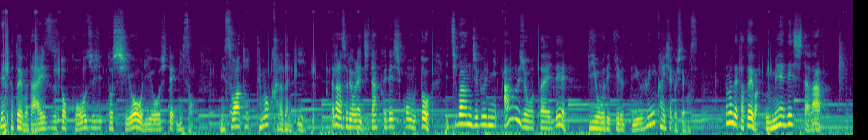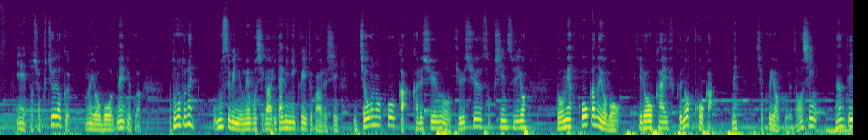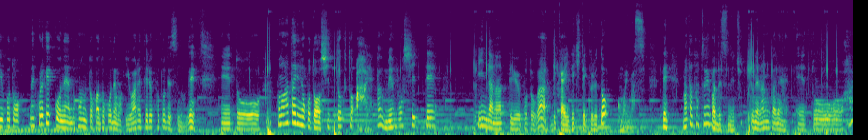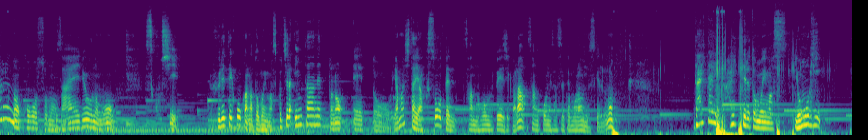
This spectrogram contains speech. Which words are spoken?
ね、例えば大豆と麹と塩を利用して味噌。味噌はとっても体にいい。だからそれをね自宅で仕込むと一番自分に合う状態で利用できるっていうふうに解釈してます。なので例えば梅でしたら、えーと、食中毒の予防ねよくはもともとねおむすびに梅干しが傷みにくいとかあるし胃腸の効果カルシウムを吸収促進するよ動脈硬化の予防疲労回復の効果、ね、食欲増進なんていうこと、ね、これ結構ね本とかどこでも言われてることですので、えーと、この辺りのことを知っておくとああやっぱ梅干しっていいんだなっていうことが理解できてくると思います。でまた例えばですねちょっとねなんかねえっ、ー、と春の酵素の材料のも少し触れていこうかなと思います。こちらインターネットの、えーと、山下薬草店さんのホームページから参考にさせてもらうんですけれども大体入ってると思います。よもぎ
